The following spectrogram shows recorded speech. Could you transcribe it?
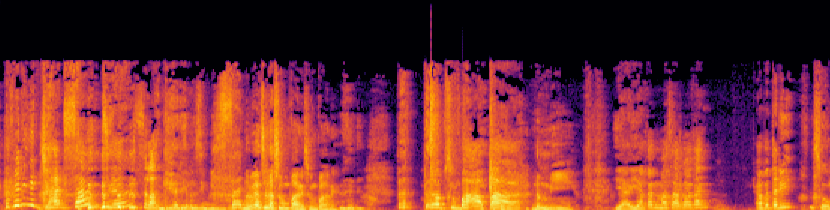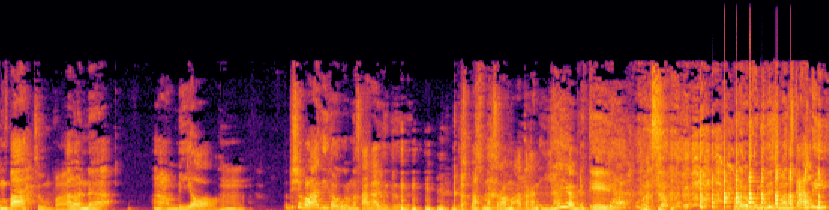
tapi dia ngejat saja selagi dia masih bisa Tapi kan sudah sumpah nih, sumpah nih. tetap sumpah apa Demi ya iya kan masaka kan apa tadi sumpah sumpah. kalau ndak ngambil Hmm. Tapi siapa lagi kalau bukan masaka gitu? Terus pas masaka mengatakan iya ya berarti Eh, iya. Masa walaupun itu cuma sekali.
